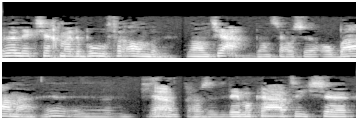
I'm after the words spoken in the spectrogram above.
wil ik zeg maar de boel veranderen. Want ja, dan zou ze Obama, hè, ja. dan zou ze de democratische,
